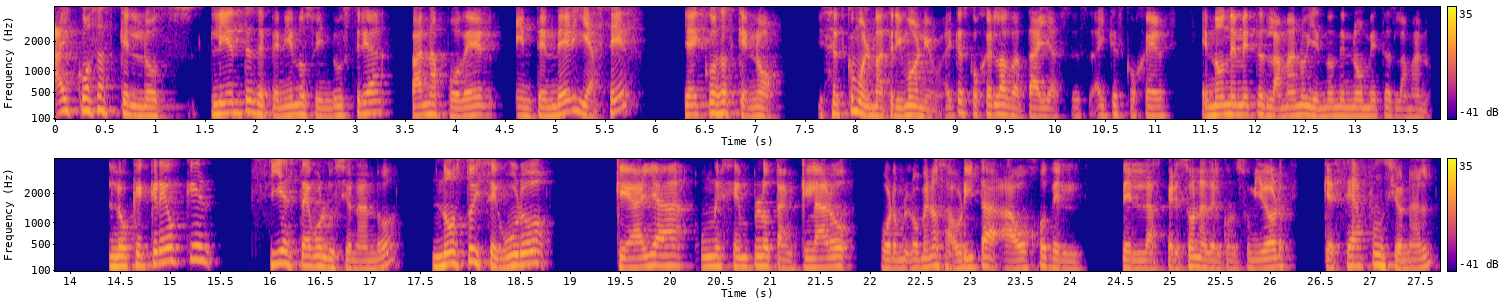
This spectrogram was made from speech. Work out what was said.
hay cosas que los clientes, dependiendo su industria, van a poder entender y hacer, y hay cosas que no. Es como el matrimonio, hay que escoger las batallas, hay que escoger en dónde metes la mano y en dónde no metes la mano. Lo que creo que sí está evolucionando, no estoy seguro que haya un ejemplo tan claro, por lo menos ahorita a ojo de las personas, del consumidor, que sea funcional,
